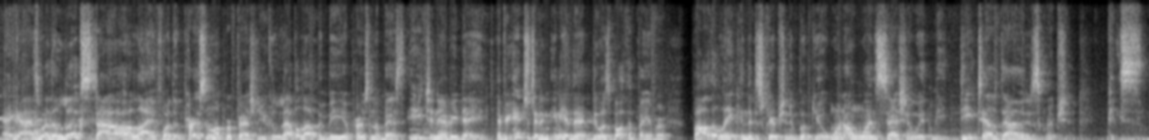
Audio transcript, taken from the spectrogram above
Hey guys, whether looks, style, or life, whether personal or professional, you can level up and be your personal best each and every day. If you're interested in any of that, do us both a favor. Follow the link in the description and book your one-on-one -on -one session with me. Details down in the description. Peace.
